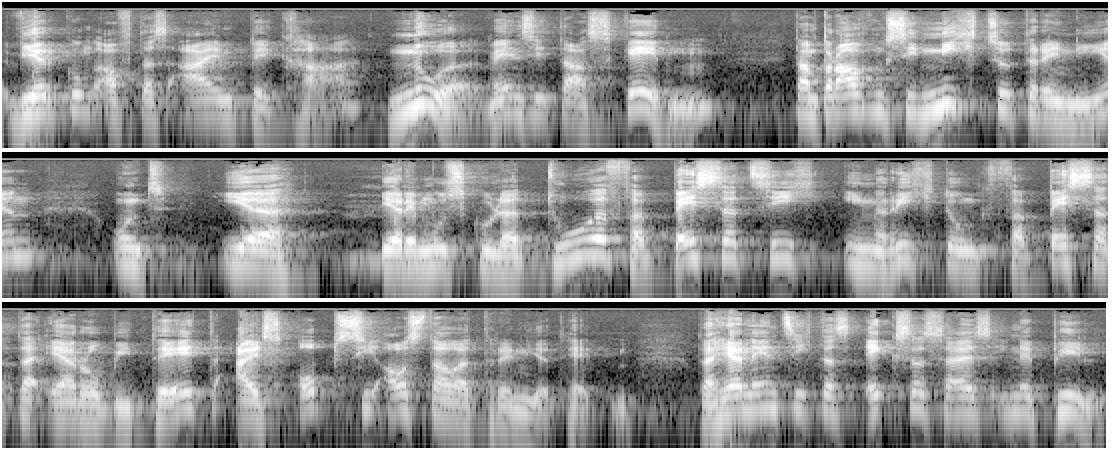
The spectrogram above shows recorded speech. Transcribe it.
Wirkung auf das AMPK. Nur, wenn Sie das geben, dann brauchen Sie nicht zu trainieren und ihr, Ihre Muskulatur verbessert sich in Richtung verbesserter Aerobität, als ob Sie Ausdauer trainiert hätten. Daher nennt sich das Exercise in a Pill.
